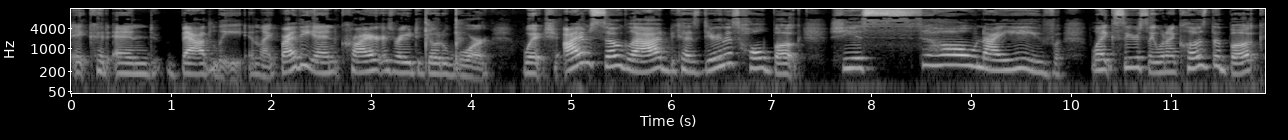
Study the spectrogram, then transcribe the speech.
it could end badly. And like by the end, Crier is ready to go to war, which I'm so glad because during this whole book, she is so naive. Like seriously, when I closed the book,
